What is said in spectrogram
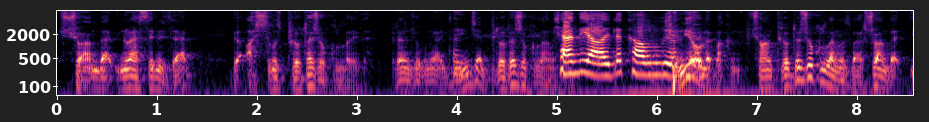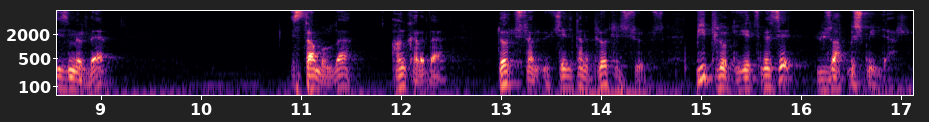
şu anda üniversitemizle ve açtığımız pilotaj okullarıyla, pilotaj okullarına gelince pilotaj okullarımız kendi yağıyla kavruluyor. Kendi yoluna bakın. Şu an pilotaj okullarımız var. Şu anda İzmir'de, İstanbul'da, Ankara'da 400 tane, 350 tane pilot istiyoruz. Bir pilotun yetmesi 160 milyar.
